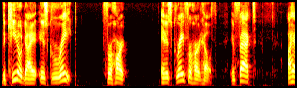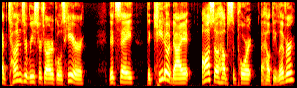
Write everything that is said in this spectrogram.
the keto diet is great for heart, and it's great for heart health. In fact, I have tons of research articles here that say the keto diet also helps support a healthy liver,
